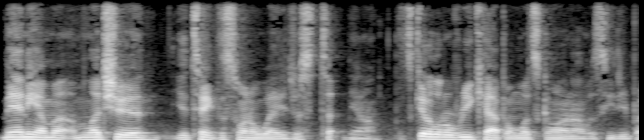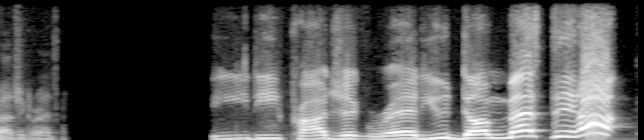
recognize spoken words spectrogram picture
Manny, I'm, I'm gonna let you you take this one away. Just t- you know, let's get a little recap on what's going on with CD Projekt Red. CD Projekt Red, you done messed it up.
